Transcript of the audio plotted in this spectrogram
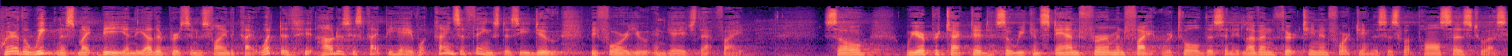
where the weakness might be in the other person who's flying the kite. What does how does his kite behave? What kinds of things does he do before you engage that fight? So we are protected so we can stand firm and fight. We're told this in 11, 13, and 14. This is what Paul says to us.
